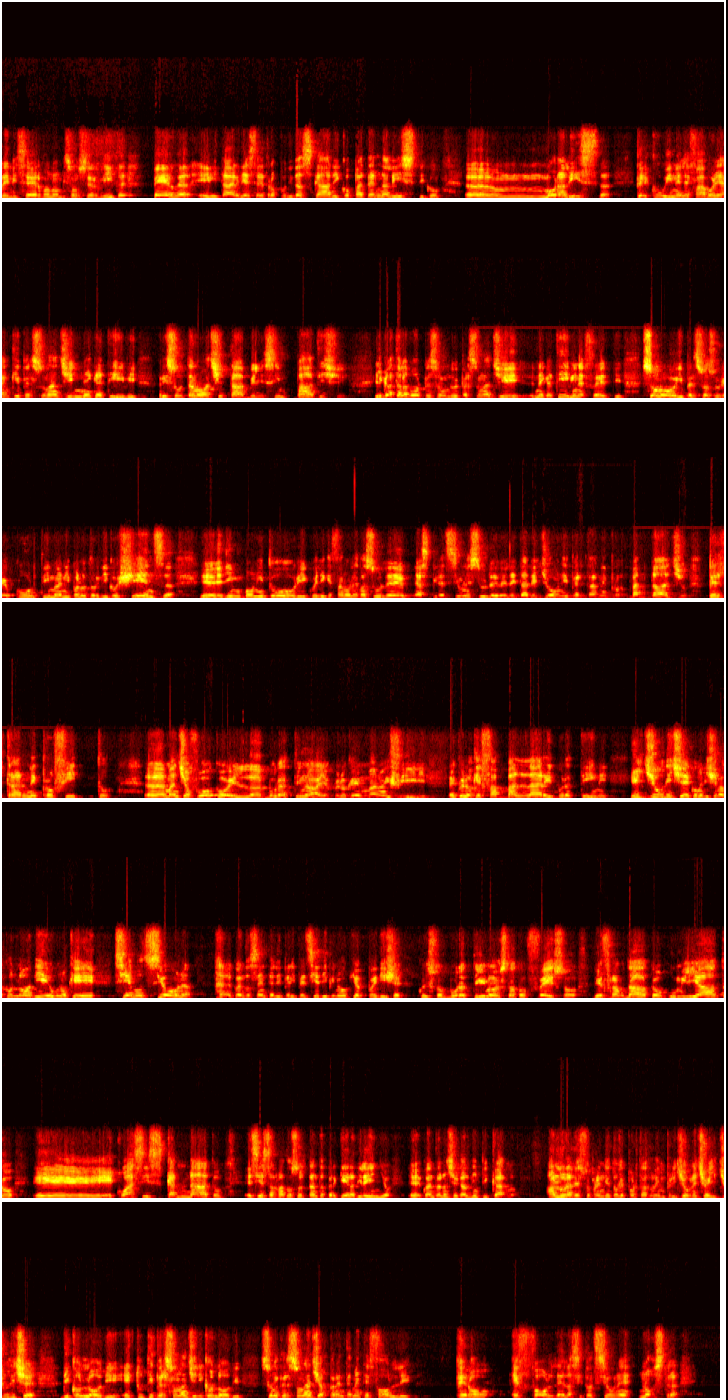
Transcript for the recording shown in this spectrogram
le favole mi servono, mi sono servite per evitare di essere troppo didascalico, paternalistico, ehm, moralista. Per cui nelle favole anche i personaggi negativi risultano accettabili, simpatici. Il gatto e la volpe sono due personaggi negativi, in effetti. Sono i persuasori occulti, i manipolatori di coscienza, eh, gli imbonitori, quelli che fanno leva sulle aspirazioni e sulle velleità dei giovani per trarne pro- vantaggio, per trarne profitto eh, Mangiafuoco è il burattinaio, quello che ha in mano i figli, è quello che fa ballare i burattini. Il giudice, come diceva Collodi, è uno che si emoziona eh, quando sente le peripezie di Pinocchio e poi dice questo burattino è stato offeso, defraudato, umiliato e, e quasi scannato e si è salvato soltanto perché era di legno eh, quando hanno cercato di impiccarlo allora adesso prendetelo e portatelo in prigione. Cioè il giudice di Collodi e tutti i personaggi di Collodi sono personaggi apparentemente folli, però è folle la situazione nostra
